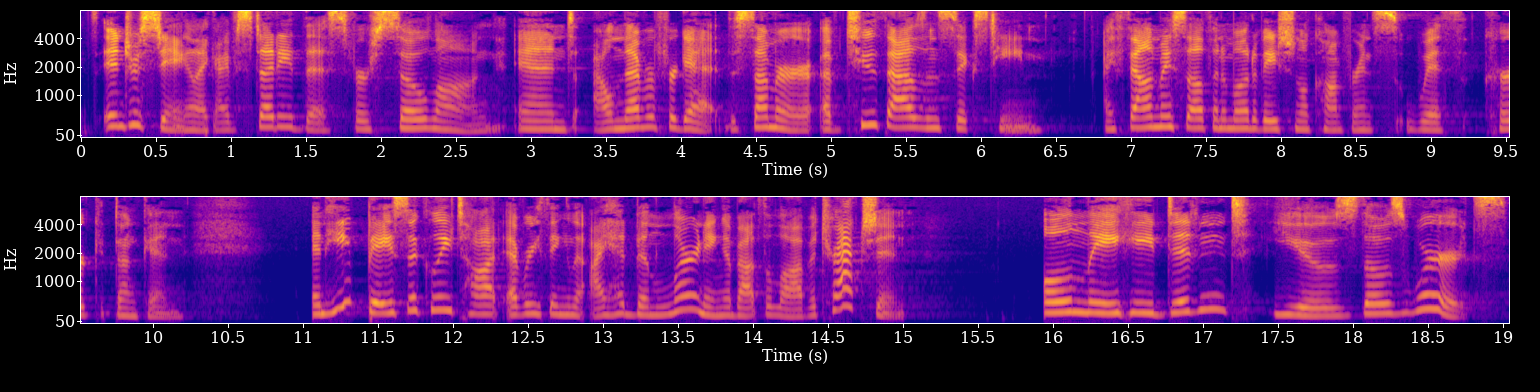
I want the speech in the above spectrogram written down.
It's interesting, like I've studied this for so long, and I'll never forget the summer of 2016. I found myself in a motivational conference with Kirk Duncan, and he basically taught everything that I had been learning about the law of attraction. Only he didn't use those words.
